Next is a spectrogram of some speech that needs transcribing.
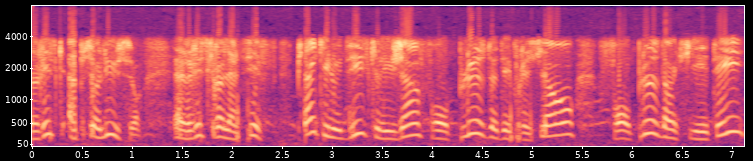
un risque absolu, ça. Un risque relatif. Puis tant qu'ils nous disent que les gens font plus de dépression, font plus d'anxiété,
